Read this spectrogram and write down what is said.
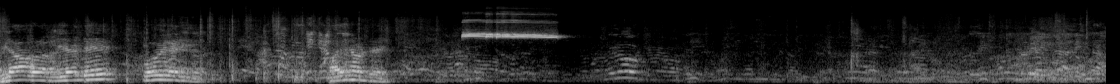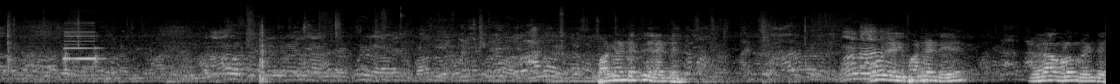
விழாங்குளம் இரண்டு கோவிலடி பதினொன்று. பன்னெண்டுக்கு ரெண்டு கோவிலடி பன்னெண்டு விழாங்குளம் ரெண்டு.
